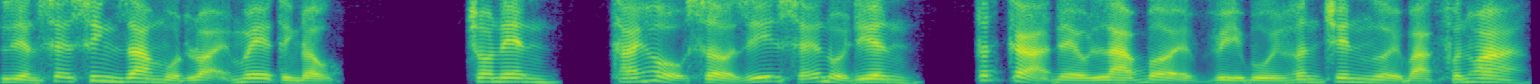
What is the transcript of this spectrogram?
liền sẽ sinh ra một loại mê tình độc. Cho nên, Thái Hậu sở dĩ sẽ nổi điên, tất cả đều là bởi vì bùi hân trên người bạc phấn hoa.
